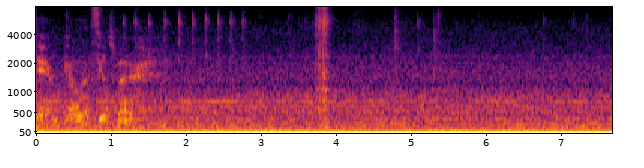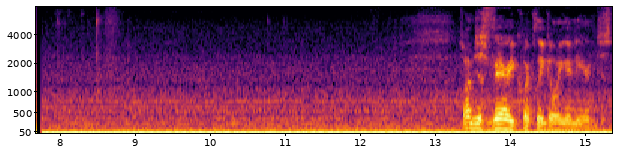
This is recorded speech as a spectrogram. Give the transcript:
There we go. That feels better. So I'm just very quickly going in here and just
